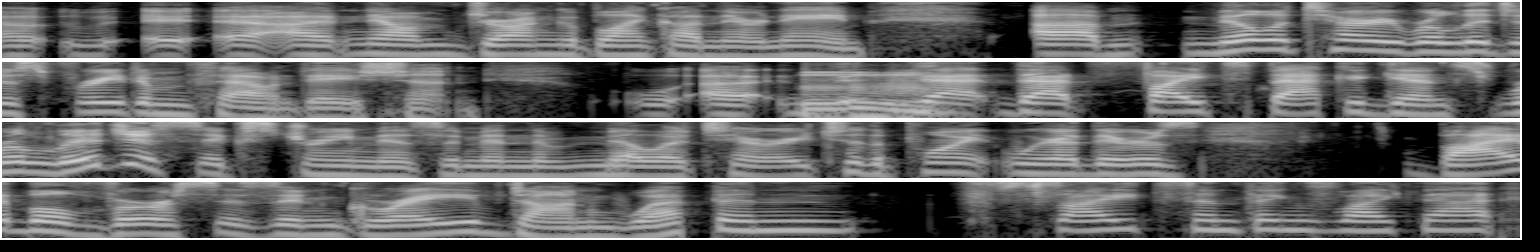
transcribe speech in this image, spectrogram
uh, uh, uh, now I'm drawing a blank on their name, um, Military Religious Freedom Foundation. Uh, mm-hmm. that that fights back against religious extremism in the military to the point where there's Bible verses engraved on weapon sights and things like that,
